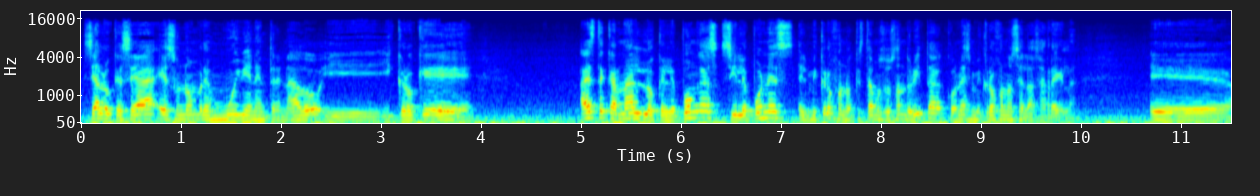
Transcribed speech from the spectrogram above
sea lo que sea, es un hombre muy bien entrenado y creo que a este carnal lo que le pongas, si le pones el micrófono que estamos usando ahorita, con ese micrófono se las arregla. Eh,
